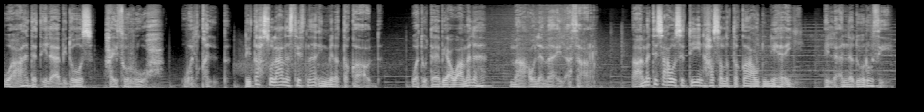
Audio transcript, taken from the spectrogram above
وعادت إلى أبيدوس حيث الروح والقلب. لتحصل على استثناء من التقاعد وتتابع عملها مع علماء الآثار. عام 69 حصل التقاعد النهائي إلا أن دوروثي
